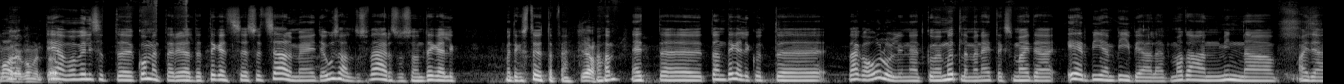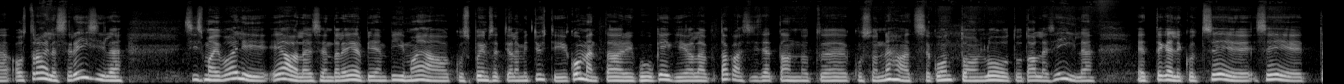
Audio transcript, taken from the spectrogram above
Maarja kommentaar. ja ma võin lihtsalt kommentaari öelda, et tegelikult see sotsiaalmeedia usaldusväärsus on tegelikult ma ei tea, kas töötab või? et äh, ta on tegelikult äh, väga oluline, et kui me mõtleme näiteks, ma ei tea, Airbnb peale, et ma tahan minna, ma ei tea, Austraaliasse reisile siis ma ei vali eales endale Airbnb maja, kus põhimõtteliselt ei ole mitte ühtegi kommentaari, kuhu keegi ei ole tagasisidet andnud, äh, kus on näha, et see konto on loodud alles eile. et tegelikult see, see, et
